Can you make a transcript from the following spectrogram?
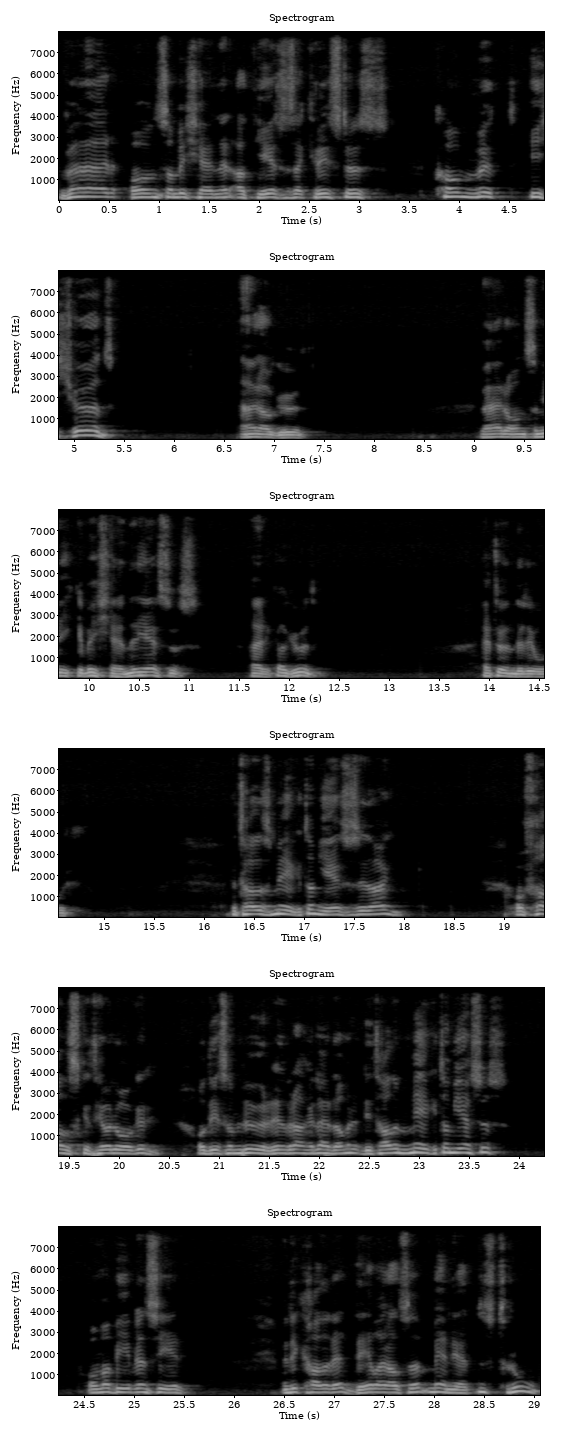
Hver ånd som bekjenner at Jesus er Kristus, kommet i kjød, er av Gud. Hver ånd som ikke bekjenner Jesus, er ikke av Gud. Et underlig ord. Det tales meget om Jesus i dag. Og falske teologer og de som lurer inn vrange lærdommer, de taler meget om Jesus, om hva Bibelen sier. Men de kaller det Det var altså menighetens tro.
